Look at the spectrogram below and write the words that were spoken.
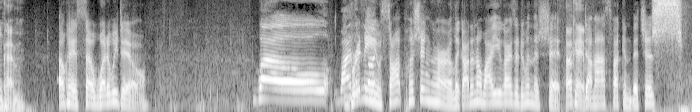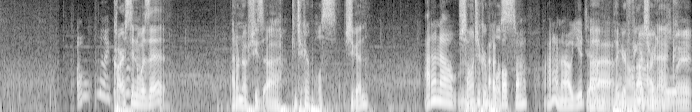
Okay. Okay, so what do we do? Well, why Brittany, the fuck? stop pushing her. Like I don't know why you guys are doing this shit. Okay. Dumbass fucking bitches. Shh. Oh my god. Carson, was it? I don't know if she's uh. Can you check her pulse? Is she good? I don't know. Someone check her medical pulse. stuff. I don't know. You do Um, it. Put your know fingers about to her medical- neck.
